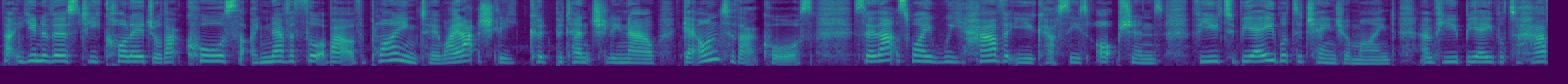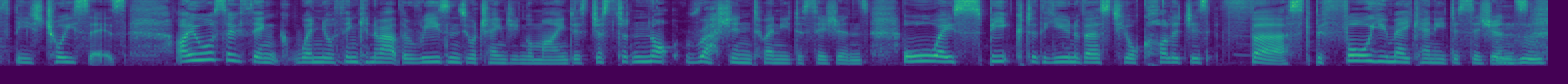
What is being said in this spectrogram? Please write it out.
that university, college, or that course that I never thought about of applying to, I actually could potentially now get onto that course. So that's why we have at UCAS these options for you to be able to change your mind and for you to be able to have these choices. I also think when you're thinking about the reasons you're changing your mind is just to not rush into any decisions. Always speak to the university or colleges first before you make any decisions.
